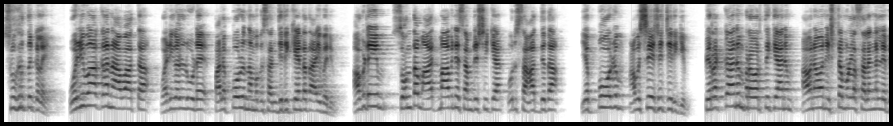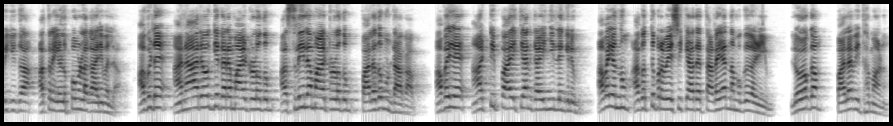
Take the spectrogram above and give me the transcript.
സുഹൃത്തുക്കളെ ഒഴിവാക്കാനാവാത്ത വഴികളിലൂടെ പലപ്പോഴും നമുക്ക് സഞ്ചരിക്കേണ്ടതായി വരും. അവിടെയും സ്വന്തം ആത്മാവിനെ സംരക്ഷിക്കാൻ ഒരു സാധ്യത എപ്പോഴും അവശേഷിച്ചിരിക്കും. പിറക്കാനും പ്രവർത്തിക്കാനും അവനവൻ ഇഷ്ടമുള്ള സ്ഥലങ്ങൾ ലഭിക്കുക അത്ര എളുപ്പമുള്ള കാര്യമല്ല. അവിടെ അനാരോഗ്യകരമായിട്ടുള്ളതും അശ്ലീലമായിട്ടുള്ളതും പലതും ഉണ്ടാകാം. അവയെ ആട്ടിപ്പായിക്കാൻ കഴിഞ്ഞില്ലെങ്കിലും അവയൊന്നും അകത്തു പ്രവേശിക്കാതെ തടയാൻ നമുക്ക് കഴിയും. ലോകം പലവിധമാണ്.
